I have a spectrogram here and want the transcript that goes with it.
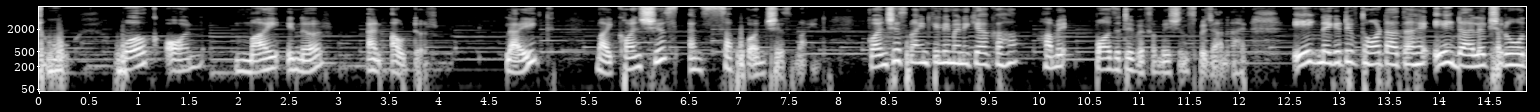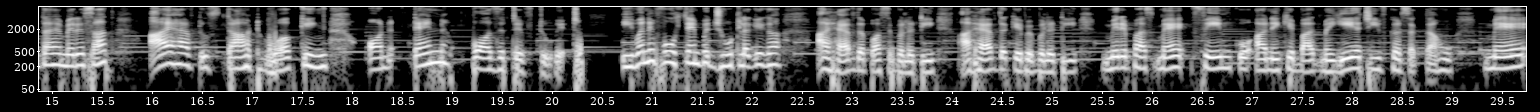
to work on my inner and outer. Like my conscious and subconscious mind conscious mind के लिए मैंने क्या कहा? हमें पॉजिटिव एफर्मेशन पे जाना है। एक नेगेटिव थॉट आता है, एक डायलॉग शुरू होता है मेरे साथ। I have to start working on ten positive to it even if वो उस टाइम पे झूठ लगेगा I have the possibility I have the capability मेरे पास, मैं फेम को आने के बाद मैं ये अचीव कर सकता हूँ। मैं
